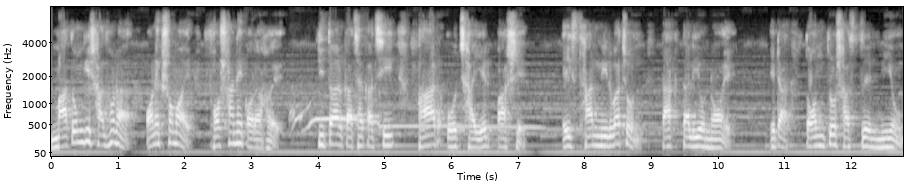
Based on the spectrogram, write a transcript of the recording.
মাতঙ্গী সাধনা অনেক সময় শ্মশানে করা হয়। চিতার কাছাকাছি হাড় ও ছাইয়ের পাশে। এই স্থান নির্বাচন কাকতালীয় নয়। এটা তন্ত্রশাস্ত্রের নিয়ম।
